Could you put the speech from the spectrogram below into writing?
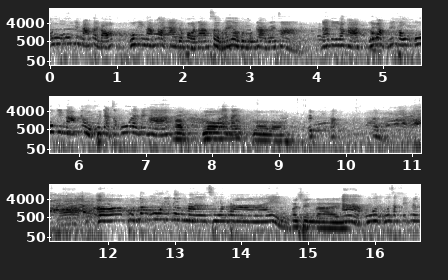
อู้อู้กินน้ำหน่อยเนาะอู้กินน้ำหน่อยอะเดี๋ยวขอน้ำเสิร์ฟให้กับคุณมุกดาด้วยจ้ะด้านนี้ละคะ ระหว่างที่เขาอู้กินน้ำอยู่ คุณอยากจะอู้อะไรไหมคะ ครับรออะไรไหมครับรอรอเอ๊ะเออเออคุณต้องอู้นิดนึงมาเชียงราย มาเชียงราย อะอู้อู้สักนิดนึง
